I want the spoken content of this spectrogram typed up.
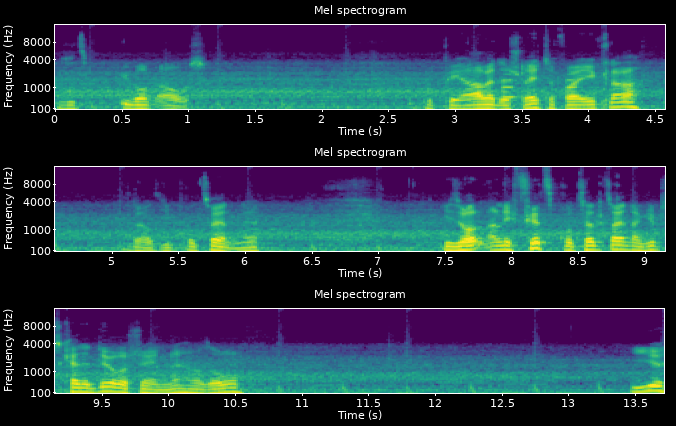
Wie sieht es überhaupt aus? pH-Wert ist schlecht, das war eh klar. Ja, 7%, ne? Die sollten eigentlich 40% sein, dann gibt es keine Dürre stehen, ne? Also. Hier.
